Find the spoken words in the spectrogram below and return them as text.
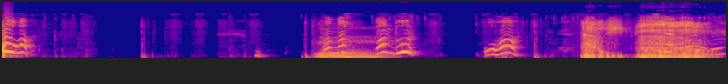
Oha! Lan nasıl? Lan dur. Oha. Nasıl geldi lan öyle?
